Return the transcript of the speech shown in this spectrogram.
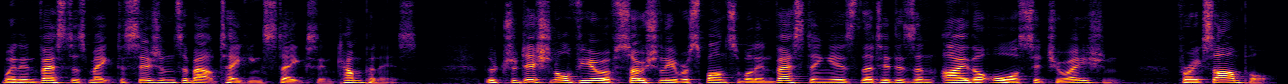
when investors make decisions about taking stakes in companies. The traditional view of socially responsible investing is that it is an either or situation. For example,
